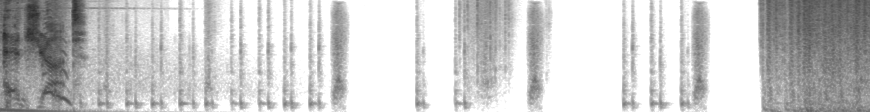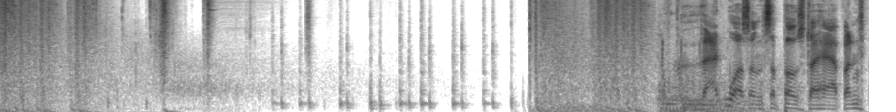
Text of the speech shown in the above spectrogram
Headshot! That wasn't supposed to happen.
